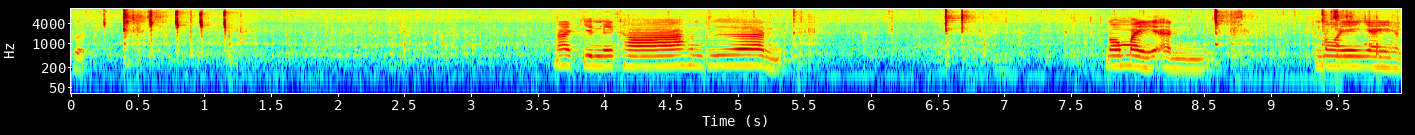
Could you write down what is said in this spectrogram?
พื่อนๆน่ากินไหมคะเพื่อนๆหน้องใหม่อัน น้อยใหญ่ๆค่ะ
